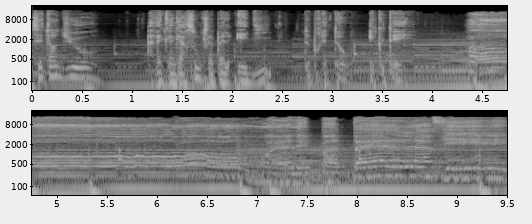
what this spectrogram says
C'est un duo avec un garçon qui s'appelle Eddie de Preto. Écoutez. Oh, elle est pas belle la vie.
